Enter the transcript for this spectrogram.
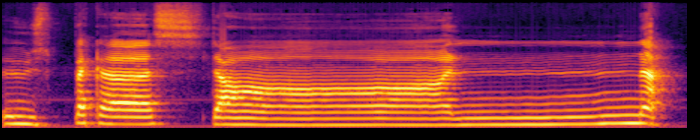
Uzbekistan.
